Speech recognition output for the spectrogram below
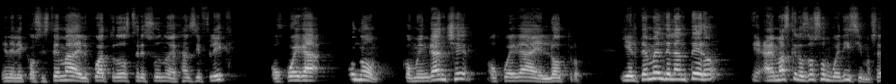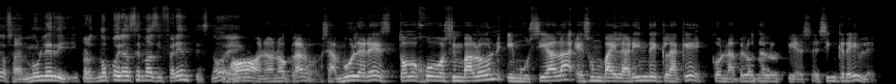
en el ecosistema del 4-2-3-1 de Hansi Flick, o juega uno como enganche o juega el otro. Y el tema del delantero, además que los dos son buenísimos, ¿eh? o sea, Müller y, pero no podrían ser más diferentes, ¿no? No, no, no, claro. O sea, Müller es todo juego sin balón y Musiala es un bailarín de claqué con la pelota en los pies. Es increíble.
